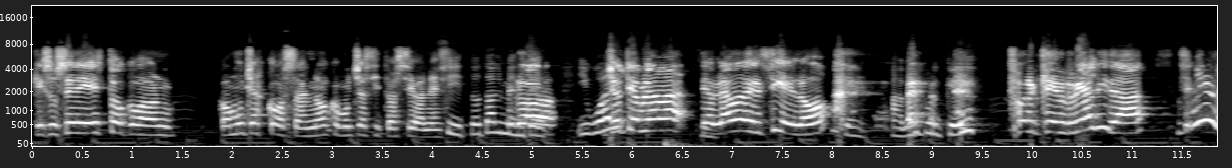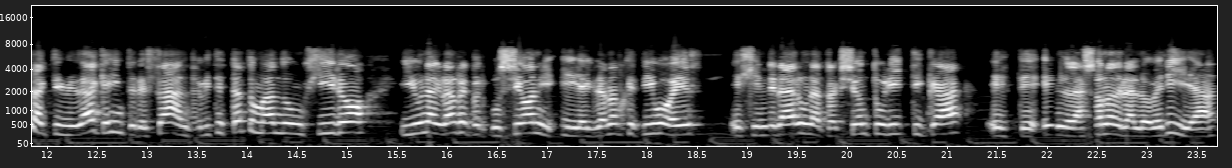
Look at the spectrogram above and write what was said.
que sucede esto con, con muchas cosas, ¿no? Con muchas situaciones. Sí, totalmente. Igual... Yo te hablaba, te hablaba del cielo. A ver, ¿por qué? Porque en realidad se viene una actividad que es interesante, ¿viste? Está tomando un giro y una gran repercusión y, el gran objetivo es generar una atracción turística este, en la zona de la lobería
